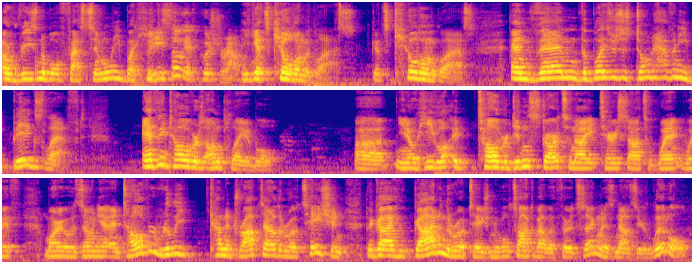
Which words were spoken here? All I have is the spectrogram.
a reasonable facsimile, but But he he still gets pushed around. he gets killed on the glass. Gets killed on the glass. And then the Blazers just don't have any bigs left. Anthony Tolliver's unplayable. Uh, you know, he Tolliver didn't start tonight. Terry Stotts went with Mario Hezonja, and Tolliver really kind of dropped out of the rotation. The guy who got in the rotation, who we'll talk about in the third segment, is Nassir Little.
